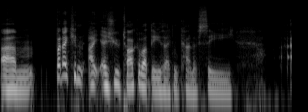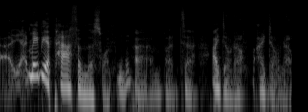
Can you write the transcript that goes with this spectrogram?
Um, but I can, I, as you talk about these, I can kind of see uh, maybe a path in this one, mm-hmm. um, but uh, I don't know. I don't know.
